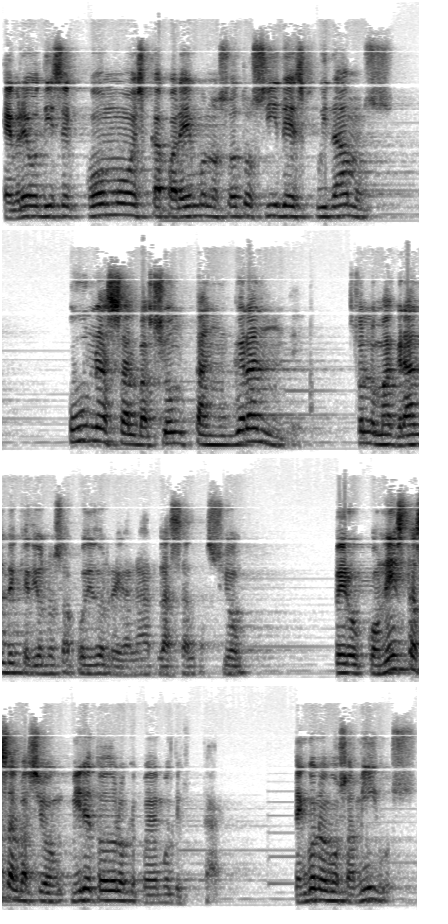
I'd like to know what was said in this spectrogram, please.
Hebreos dice, ¿cómo escaparemos nosotros si descuidamos una salvación tan grande? Eso es lo más grande que Dios nos ha podido regalar, la salvación. Pero con esta salvación, mire todo lo que podemos disfrutar. Tengo nuevos amigos.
